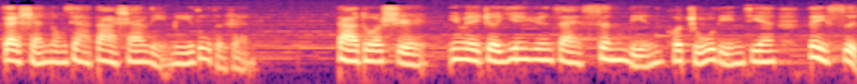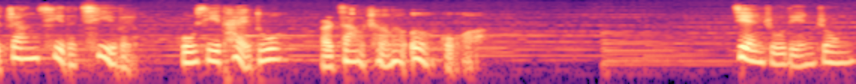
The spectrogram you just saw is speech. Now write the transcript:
在神农架大山里迷路的人，大多是因为这氤氲在森林和竹林间类似瘴气的气味，呼吸太多而造成的恶果。建筑林中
